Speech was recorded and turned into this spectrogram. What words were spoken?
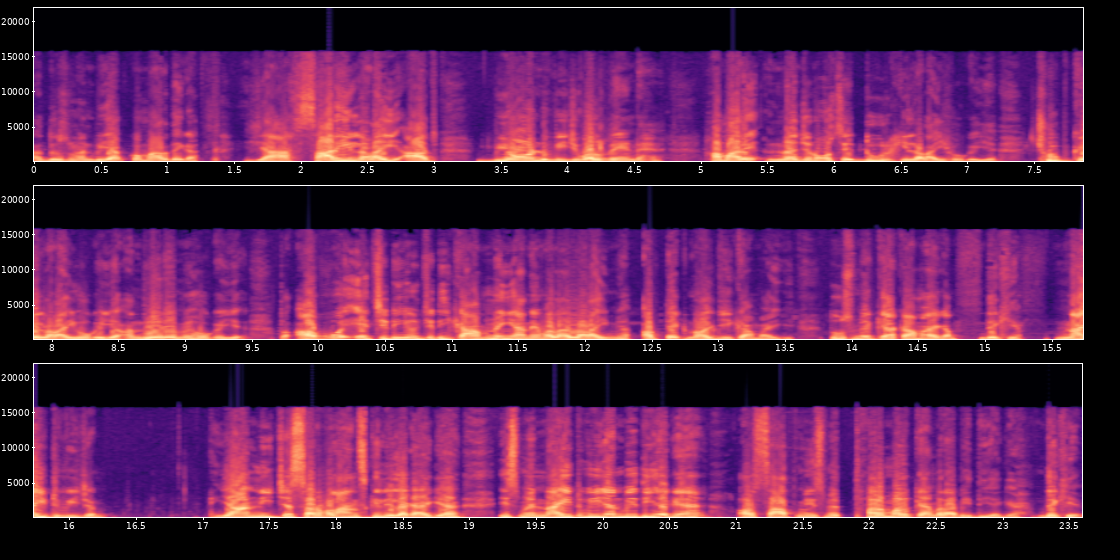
और दुश्मन भी आपको मार देगा। या सारी लड़ाई आज बियॉन्ड विजुअल रेंड है। हमारे नज़रों से दूर की लड़ाई हो गई है, छुप के लड़ाई हो गई है, अंधेरे में हो गई है। तो अब वो एच डी काम नहीं आने वाला लड़ाई में, अब टेक्नोलॉजी काम आएगी। तो उसमें क्या काम आएगा? देखिए नाइट विजन यहाँ नीचे सर्वलांस के लिए लगाया गया है। इसमें नाइट विजन भी दिया गया है और साथ में इसमें थर्मल कैमरा भी दिया गया है। देखिए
